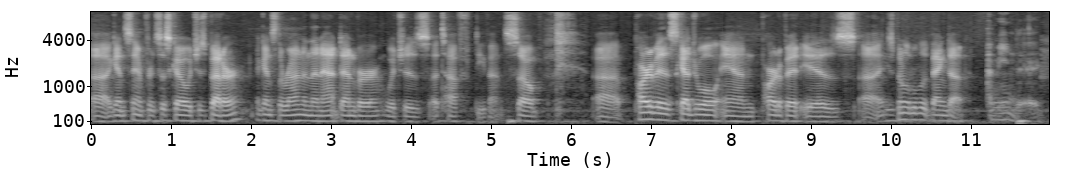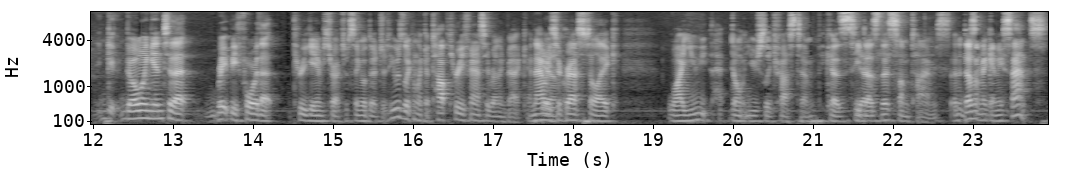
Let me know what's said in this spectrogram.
uh, against San Francisco, which is better against the run, and then at Denver, which is a tough defense. So uh, part of it is schedule, and part of it is uh, he's been a little bit banged up. I mean, uh, g- going into that right before that three game stretch of single digits, he was looking like a top three fantasy running back, and now he's Yeah. regressed to like why you don't usually trust him because he Yeah. does this sometimes, and it doesn't make any sense.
